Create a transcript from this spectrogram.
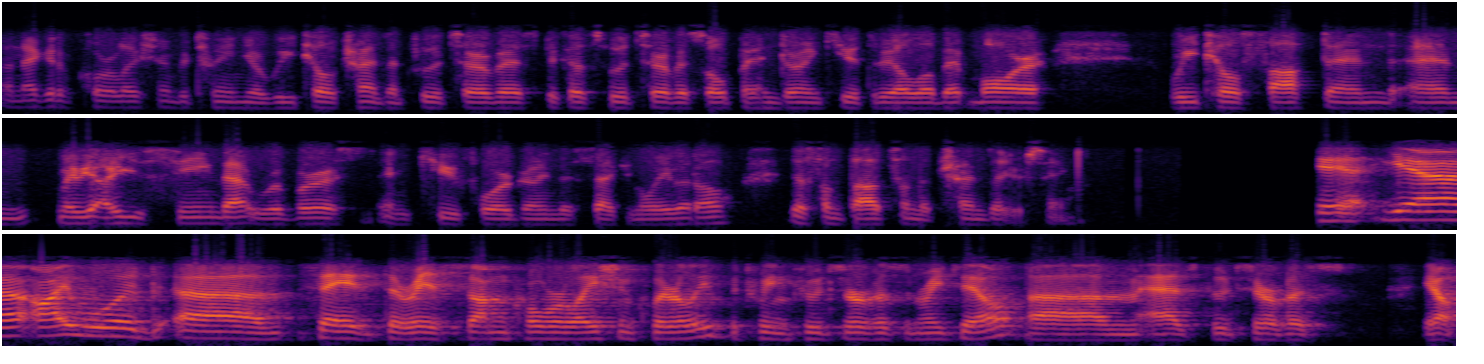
a negative correlation between your retail trends and food service because food service opened during Q3 a little bit more, retail softened, and maybe are you seeing that reverse in Q4 during the second wave at all? Just some thoughts on the trends that you're seeing. Yeah. I would uh, say that there is some correlation, clearly, between food service and retail. Um, as food service, you know,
